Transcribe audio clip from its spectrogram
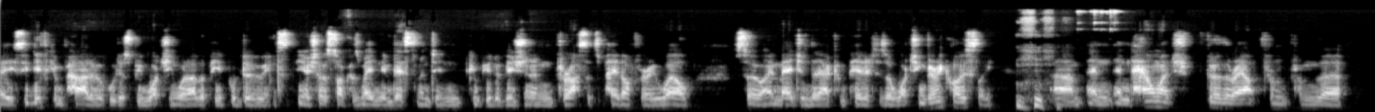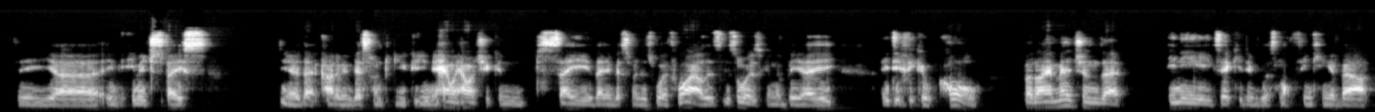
a significant part of it will just be watching what other people do. It's, you know, Shutterstock has made an investment in computer vision, and for us, it's paid off very well. So I imagine that our competitors are watching very closely, um, and and how much further out from from the the uh, image space you know that kind of investment you can how, how much you can say that investment is worthwhile is, is always going to be a, a difficult call. But i imagine that any executive that's not thinking about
